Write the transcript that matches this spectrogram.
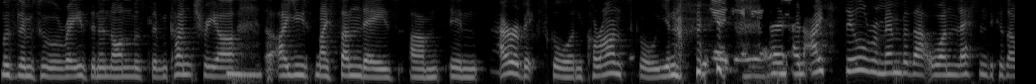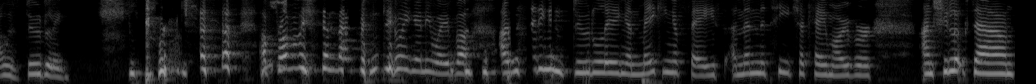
Muslims who were raised in a non-Muslim country are. Mhm. I used my Sundays um, in Arabic school and Quran school, you know, yeah yeah yeah and, and I still remember that one lesson because I was doodling. I probably shouldn't have been doing anyway, but I was sitting and doodling and making a face, and then the teacher came over, and she looked down,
